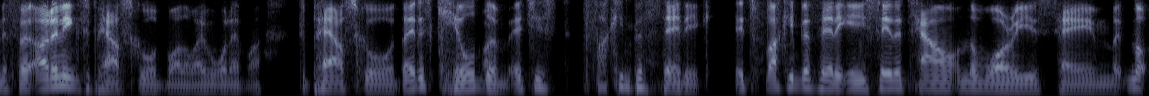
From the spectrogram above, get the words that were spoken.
In the first, I don't think Tapau scored by the way, but whatever. Tapau scored. They just killed them. It's just fucking pathetic. It's fucking pathetic. And you see the talent on the Warriors team, but not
